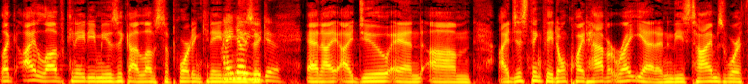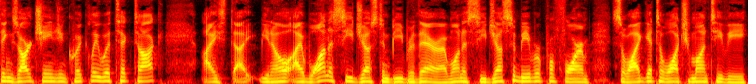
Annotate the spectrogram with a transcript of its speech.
like, I love Canadian music. I love supporting Canadian I know you music. do. And I, I do. And um, I just think they don't quite have it right yet. And in these times where things are changing quickly with TikTok, I, I you know, I want to see Justin Bieber there. I want to see Justin Bieber perform so I get to watch him on TV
